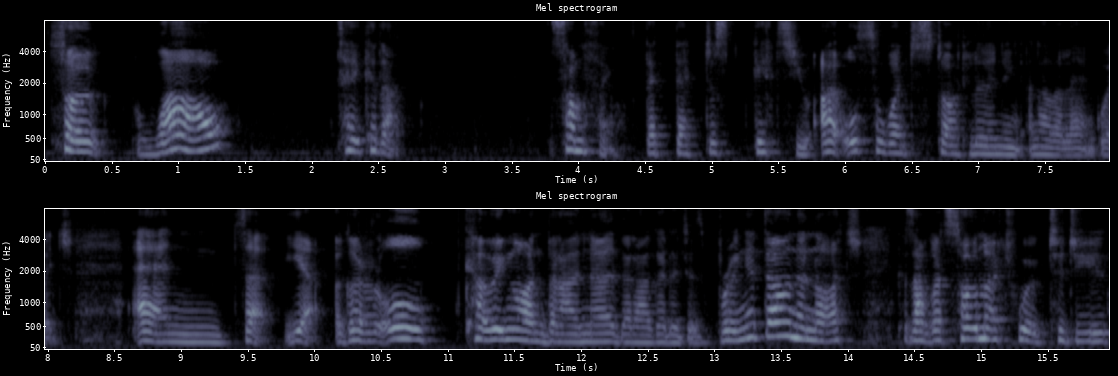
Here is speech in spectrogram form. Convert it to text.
So, wow, take it up. Something that, that just gets you. I also want to start learning another language. And uh, yeah, I got it all going on, but I know that I've got to just bring it down a notch because I've got so much work to do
